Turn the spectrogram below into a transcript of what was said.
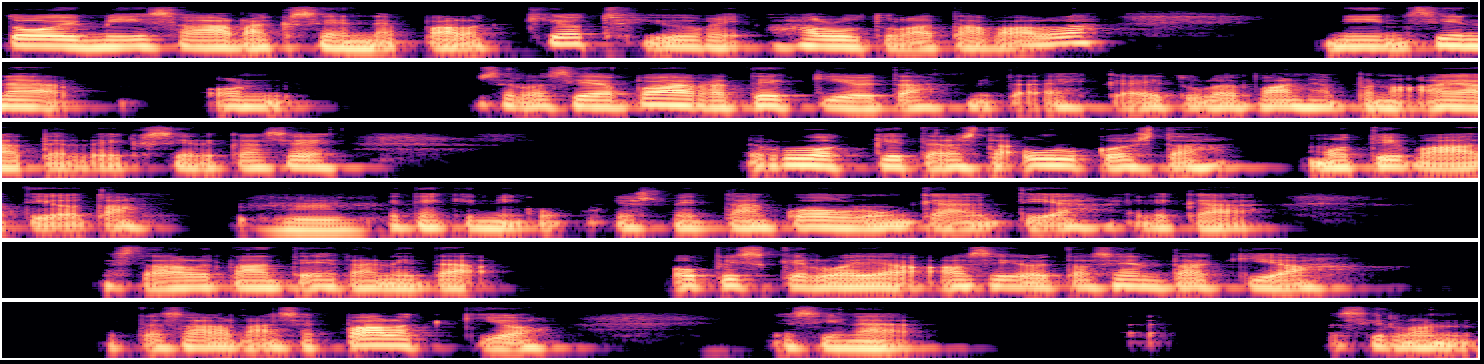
toimii saadakseen ne palkkiot juuri halutulla tavalla, niin siinä on sellaisia vaaratekijöitä, mitä ehkä ei tule vanhempana ajatelleeksi. Eli se ruokkii tällaista ulkoista motivaatiota, Mm. etenkin niin kuin, jos mietitään koulunkäyntiä. Eli sitä aletaan tehdä niitä opiskelua ja asioita sen takia, että saadaan se palkkio. Ja siinä silloin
